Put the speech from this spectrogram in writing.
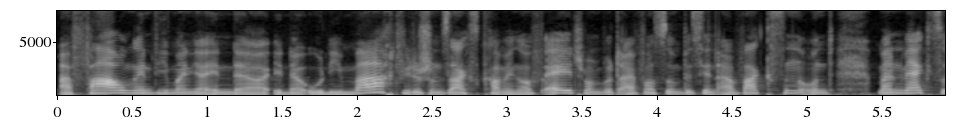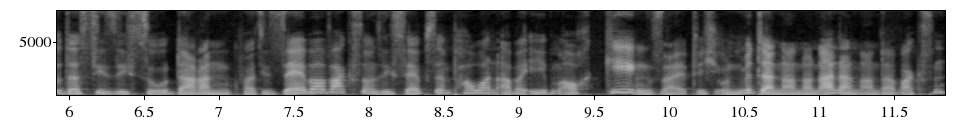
Erfahrungen, die man ja in der, in der Uni macht, wie du schon sagst, Coming of Age, man wird einfach so ein bisschen erwachsen und man merkt so, dass die sich so daran quasi selber wachsen und sich selbst empowern, aber eben auch gegenseitig und miteinander und aneinander wachsen.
